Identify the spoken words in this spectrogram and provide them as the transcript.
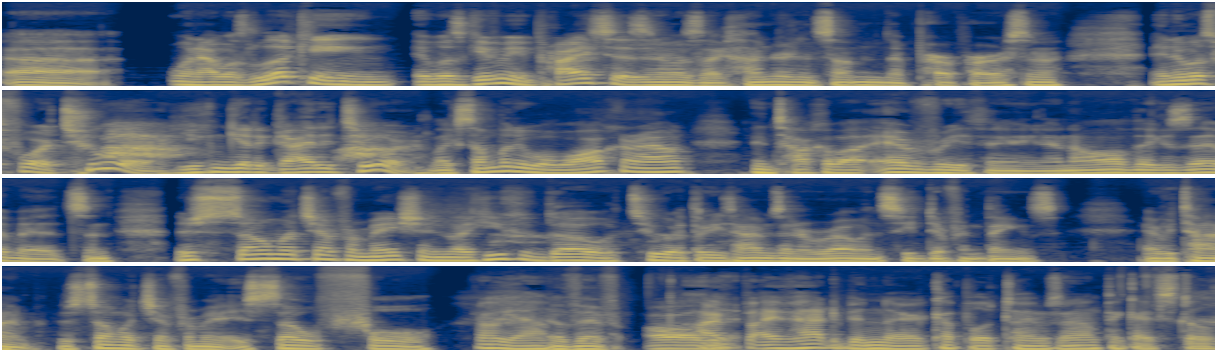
uh, when I was looking, it was giving me prices, and it was like hundred and something per person, and it was for a tour. You can get a guided tour. Like somebody will walk around and talk about everything and all the exhibits, and there's so much information. Like you could go two or three times in a row and see different things every time. There's so much information. It's so full Oh yeah, of inf- all. I've I've had to been there a couple of times. and I don't think I've still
